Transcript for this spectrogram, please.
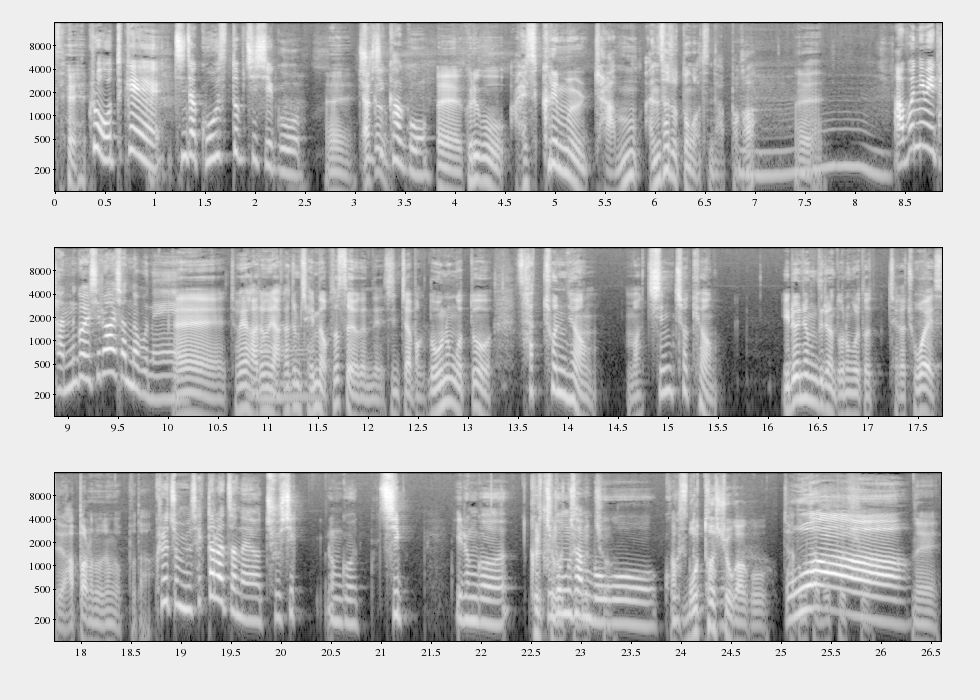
네. 그럼 어떻게 진짜 고스톱 치시고 네. 약간, 주식하고 네. 그리고 아이스크림을 잘안안 사줬던 것 같은데, 아빠가. 음. 네. 아버님이 단 걸 싫어하셨나 보네. 네, 저희 가족은 약간 좀 재미없었어요. 근데 진짜 막 노는 것도 사촌형, 막 친척형 이런 형들이랑 노는 걸 더 제가 좋아했어요. 아빠랑 노는 것보다. 그래 좀 색달랐잖아요. 주식 이런 거, 집 이런 거 그렇죠, 부동산 그렇죠, 그렇죠. 보고 모터쇼. 가고 자동차 모터쇼. 우와. 네.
